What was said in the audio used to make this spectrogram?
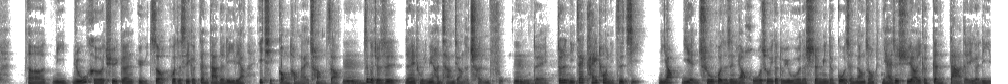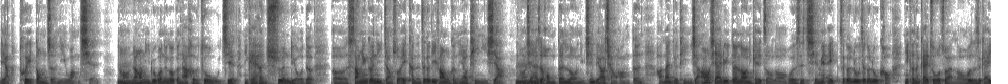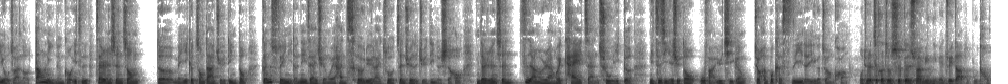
呃，你如何去跟宇宙或者是一个更大的力量一起共同来创造？嗯，这个就是人类图里面很常讲的臣服。嗯，对，就是你在开拓你自己，你要演出或者是你要活出一个独一无二的生命的过程当中，你还是需要一个更大的一个力量推动着你往前。好，嗯，然后你如果能够跟他合作无间，你可以很顺流的，呃，上面跟你讲说，哎，可能这个地方我可能要停一下。好，现在是红灯喽，你先不要抢黄灯。好，那你就停一下。哦，现在绿灯喽，你可以走喽，或者是前面哎，这个路这个路口，你可能该左转喽，或者是该右转喽。当你能够一直在人生中的每一个重大决定都跟随你的内在权威和策略来做正确的决定的时候，你的人生自然而然会开展出一个你自己也许都无法预期跟就很不可思议的一个状况。我觉得这个就是跟算命里面最大的不同。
